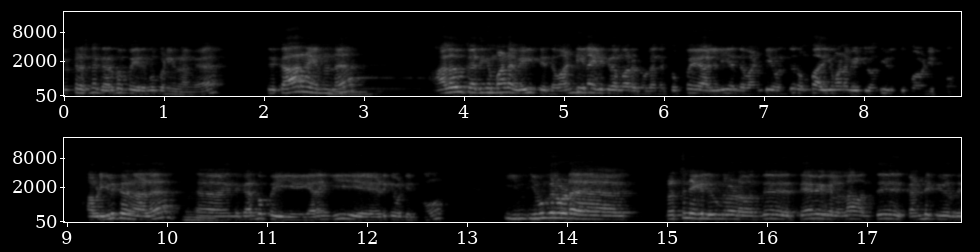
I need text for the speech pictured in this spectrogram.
யுட்ரஸ்னா கர்ப்பப்பை ரிமூவ் பண்ணிடுறாங்க. இது காரணம் என்னன்னா அளவுக்கு அதிகமான வெயிட் இந்த வண்டி எல்லாம் இழுக்கிற மாதிரி இருக்கும்ல. இந்த குப்பையை அள்ளி அந்த வண்டி வந்து ரொம்ப அதிகமான வெயிட்ல வந்து இழுத்து போக வேண்டியிருக்கும். அப்படி இழுக்கிறதுனால இந்த கர்ப்பப்பை இறங்கி எடுக்க வேண்டியிருக்கும். இவங்களோட பிரச்சனைகள் இவங்களோட வந்து தேவைகள் எல்லாம் வந்து கண்டுக்கிறது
